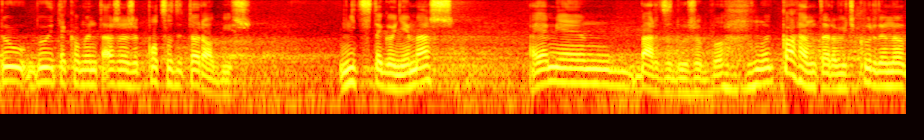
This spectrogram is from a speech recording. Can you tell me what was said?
był, były te komentarze, że po co ty to robisz? Nic z tego nie masz, a ja miałem bardzo dużo, bo no, kocham to robić, kurde, no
